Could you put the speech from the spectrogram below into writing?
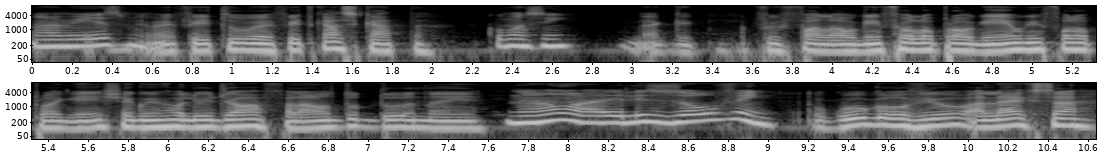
não é mesmo? É um efeito, um efeito cascata. Como assim? É fui falar, alguém falou pra alguém, alguém falou pra alguém, chegou em Hollywood, ó, falaram do Duna aí. Não, eles ouvem. O Google ouviu, Alexa.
